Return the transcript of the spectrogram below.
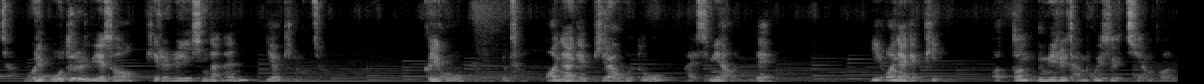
자, 우리 모두를 위해서 피를 흘리신다는 이야기인 거죠. 그리고 여기서 언약의 피라고도 말씀이 나오는데 이 언약의 피 어떤 의미를 담고 있을지 한번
